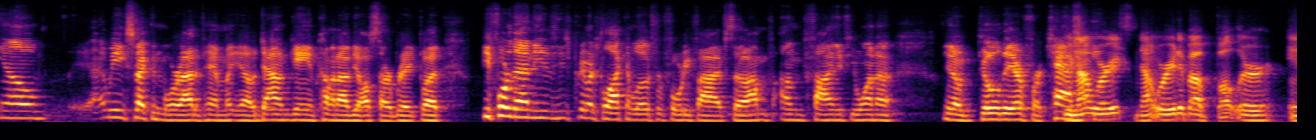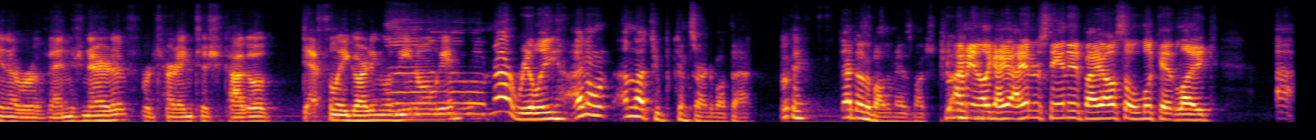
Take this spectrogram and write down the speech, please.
You know, we expected more out of him. You know, down game coming out of the All Star break, but before then, he's, he's pretty much lock and load for 45. So I'm I'm fine if you want to, you know, go there for cash. You're not games. worried not worried about Butler in a revenge narrative returning to Chicago, definitely guarding LaVine all game. Uh, not really. I don't. I'm not too concerned about that. Okay. That doesn't bother me as much. I mean, like I, I understand it, but I also look at like I,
